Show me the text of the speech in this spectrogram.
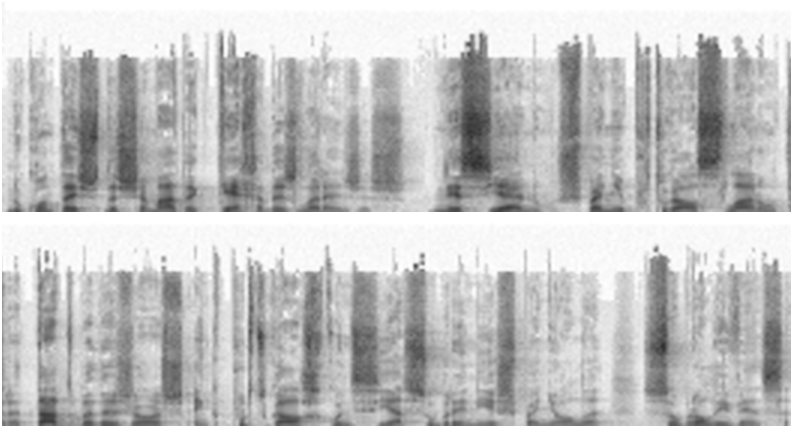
no contexto da chamada Guerra das Laranjas. Nesse ano, Espanha e Portugal selaram o Tratado de Badajoz, em que Portugal reconhecia a soberania espanhola sobre Olivença.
